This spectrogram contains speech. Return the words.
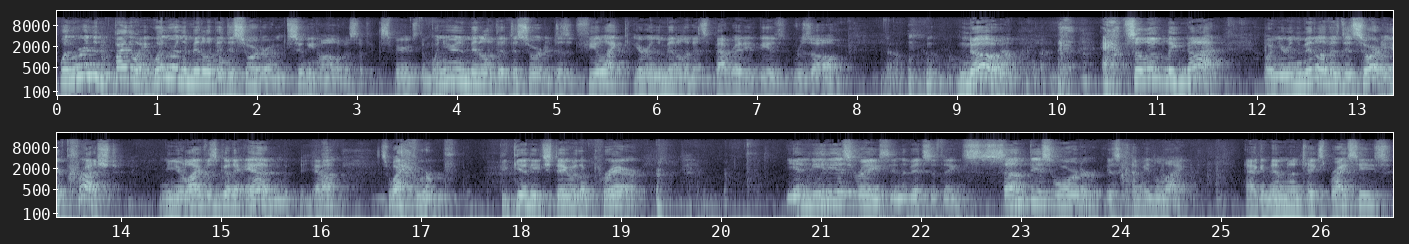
When we're in the, by the way, when we're in the middle of a disorder, I'm assuming all of us have experienced them. When you're in the middle of a disorder, does it feel like you're in the middle and it's about ready to be resolved? No. no, absolutely not. When you're in the middle of a disorder, you're crushed. I mean, your life is going to end. Yeah, that's why we begin each day with a prayer. In medias res, in the midst of things, some disorder is coming to light. Agamemnon takes Briseis,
